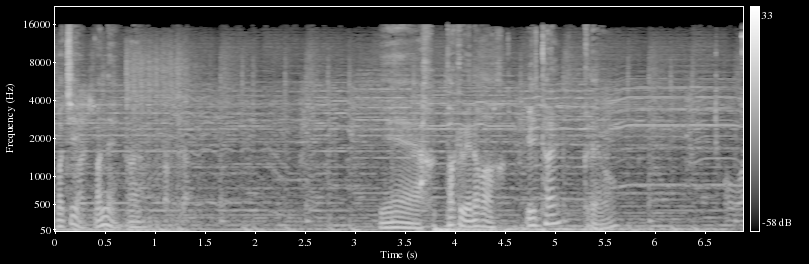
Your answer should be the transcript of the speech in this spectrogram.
맞지? 맞네. 아. 예. 밖에 왜 나가? 일탈? 그래요. 어.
